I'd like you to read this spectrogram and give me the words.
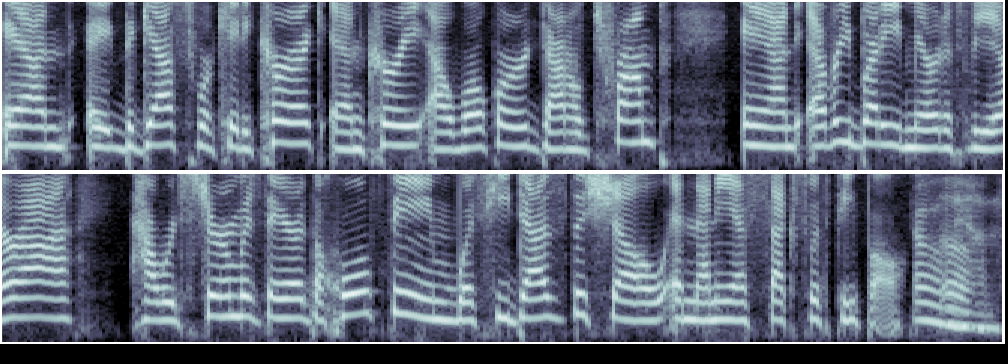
and uh, the guests were Katie Couric and Curry, Al Roker, Donald Trump, and everybody, Meredith Vieira. Howard Stern was there. The whole theme was he does the show and then he has sex with people. Oh, man.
